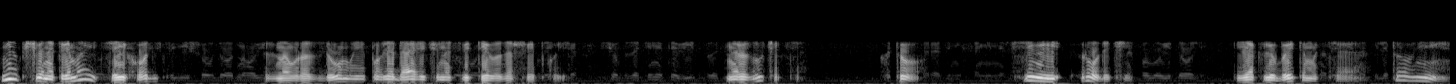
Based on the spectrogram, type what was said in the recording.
Ні об що не тримається і ходить. Знов роздумує, поглядаючи на світило за шибкою. Не розлучаться? Хто? Всі родичі. Як любитимуться, то ні.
